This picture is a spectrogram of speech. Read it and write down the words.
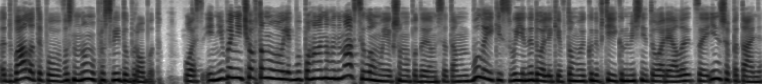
дбала, типу, в основному про свій добробут. Ось, і ніби нічого в тому якби поганого нема в цілому, якщо ми подивимося. Там були якісь свої недоліки в тому в тій економічній теорії, але це інше питання.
